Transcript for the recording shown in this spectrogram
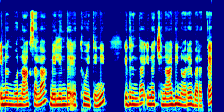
ಇನ್ನೊಂದು ಮೂರು ನಾಲ್ಕು ಸಲ ಮೇಲಿಂದ ಎತ್ತು ಹೋಯ್ತೀನಿ. ಇದರಿಂದ ಇನ್ನು ಚೆನ್ನಾಗಿ ನೊರೆ ಬರುತ್ತೆ.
